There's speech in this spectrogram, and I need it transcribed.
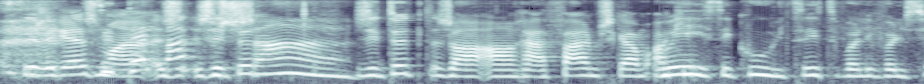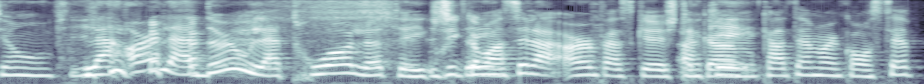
tu C'est vrai, C'est j'ai- tout, j'ai tout genre en rafale. Je suis comme, OK, Oui. c'est cool, tu sais, tu vois l'évolution. puis- La 1, la 2 ou la 3, là, t'as écouté? J'ai commencé la 1 parce que j'étais OK. comme, quand t'aimes un concept,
